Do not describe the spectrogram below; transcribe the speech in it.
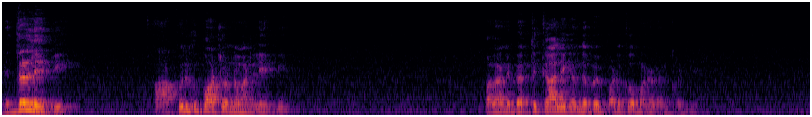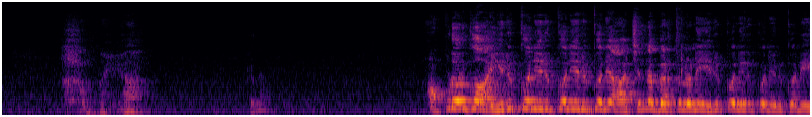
నిద్ర లేపి ఆ కునుకుపాట్లు ఉన్నవని లేపి పలాని బెత్త ఖాళీ కింద పోయి పడుకోమన్నాడు అనుకోండి. అమ్మయ్యా! కదా? అప్పటి వరకు ఆ ఇరుక్కొని ఇరుక్కొని ఇరుక్కొని ఆ చిన్న బెర్త్లోనే ఇరుక్కొని ఇరుక్కొని ఇరుక్కొని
